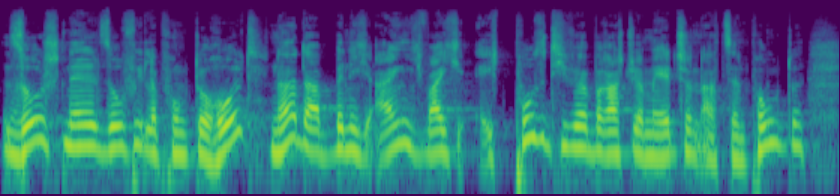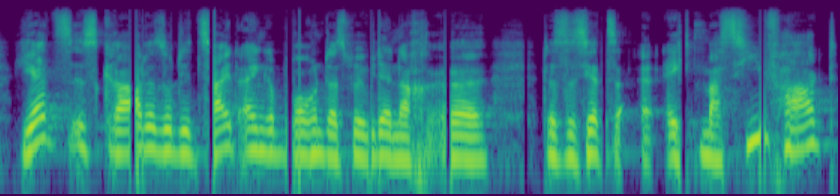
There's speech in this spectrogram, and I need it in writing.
so schnell so viele Punkte holt. Ne, da bin ich eigentlich, war ich echt positiv überrascht. Wir haben ja jetzt schon 18 Punkte. Jetzt ist gerade so die Zeit eingebrochen, dass wir wieder nach, äh, dass es jetzt äh, echt massiv hakt.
